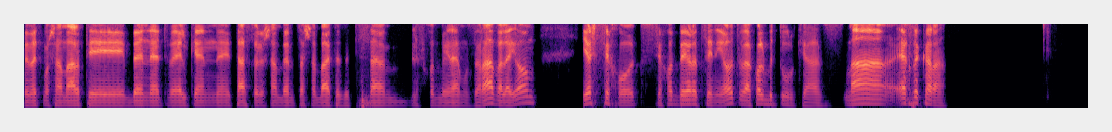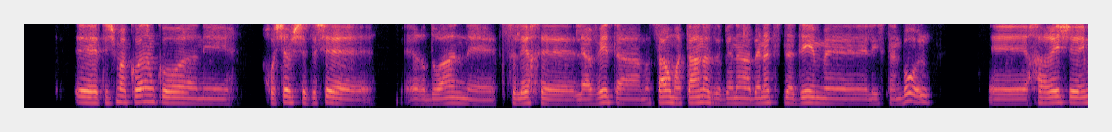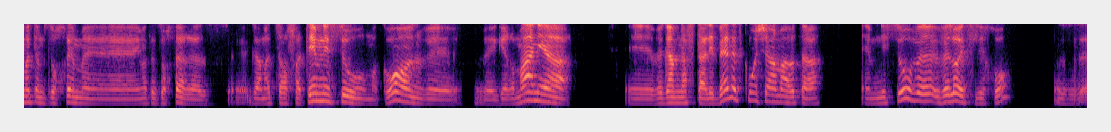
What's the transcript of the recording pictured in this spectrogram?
באמת, כמו שאמרתי, בנט ואלקן אה, טסו לשם באמצע השבת, איזו טיסה לפחות בעיניי מוזרה, אבל היום יש שיחות, שיחות די רציניות, והכל בטורקיה, אז מה, איך זה קרה? תשמע, קודם כל, אני חושב שזה ש... ארדואן אה, הצליח אה, להביא את המשא ומתן הזה בין, בין הצדדים אה, לאיסטנבול, אחרי שאם אתם זוכרים, אם אתה זוכר, אז גם הצרפתים ניסו, מקרון ו, וגרמניה, וגם נפתלי בנט, כמו שאמרת, הם ניסו ו, ולא הצליחו. אז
